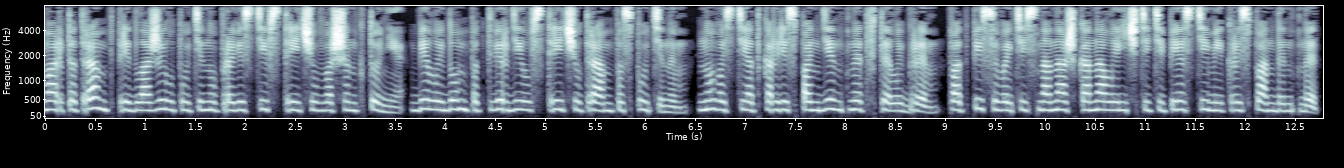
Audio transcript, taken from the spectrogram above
марта Трамп предложил Путину провести встречу в Вашингтоне. Белый дом подтвердил встречу Трампа с Путиным. Новости от корреспондент.нет в Telegram. Подписывайтесь на наш канал и https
